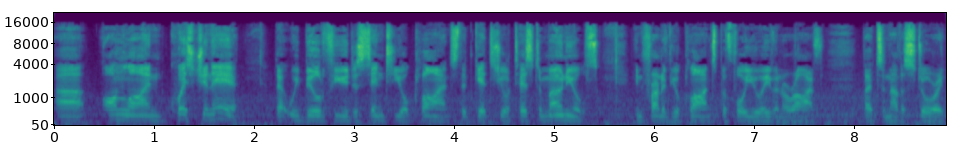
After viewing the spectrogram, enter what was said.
uh, online questionnaire that we build for you to send to your clients that gets your testimonials in front of your clients before you even arrive. That's another story.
